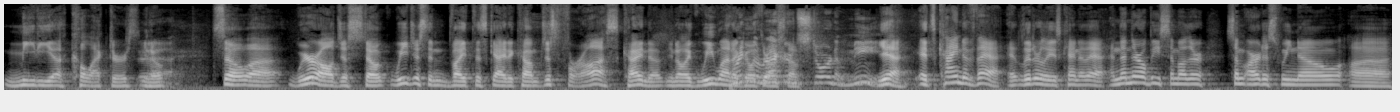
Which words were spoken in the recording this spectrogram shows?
media collectors you know Yeah. So uh, we're all just stoked. We just invite this guy to come just for us, kind of. You know, like we want to go the through record stuff. store to me. Yeah, it's kind of that. It literally is kind of that. And then there'll be some other some artists we know, uh,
